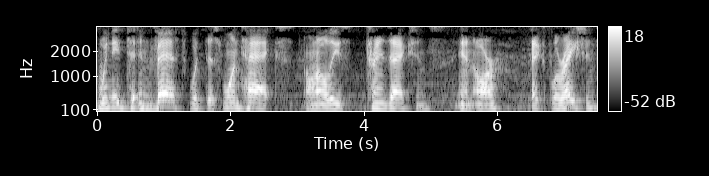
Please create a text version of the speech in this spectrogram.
We need to invest with this one tax on all these transactions in our exploration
